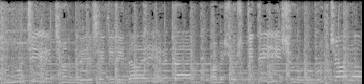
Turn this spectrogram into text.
ধনুচিয়ে ছন্দে সেজে হৃদয়ের তার হবে ষষ্ঠীতেই শুরু, চলো।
